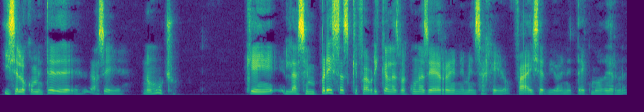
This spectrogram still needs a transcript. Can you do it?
y se lo comenté hace no mucho, que las empresas que fabrican las vacunas de ARN mensajero, Pfizer, BioNTech, Moderna,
